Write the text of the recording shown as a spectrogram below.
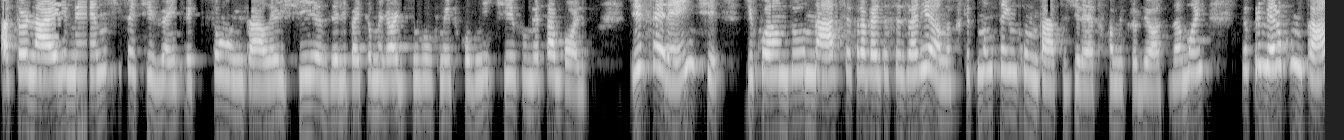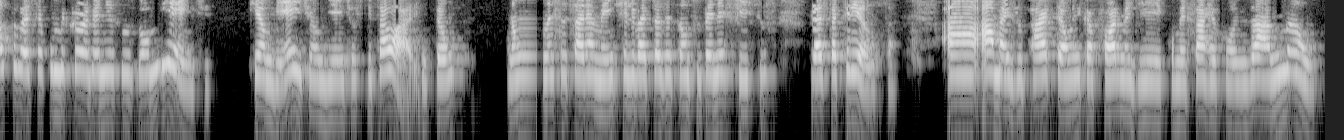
a tornar ele menos suscetível a infecções, a alergias, ele vai ter um melhor desenvolvimento cognitivo, metabólico. diferente de quando nasce através da cesariana, porque tu não tem um contato direto com a microbiota da mãe, e o primeiro contato vai ser com micro-organismos do ambiente. Que ambiente? Ambiente hospitalar. Então, não necessariamente ele vai trazer tantos benefícios para essa criança. Ah, ah, mas o parto é a única forma de começar a recolonizar? Não.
